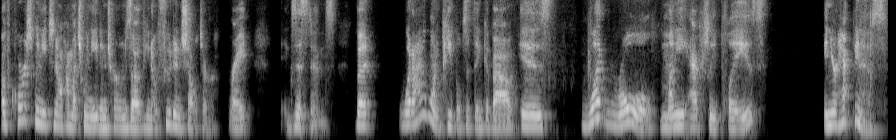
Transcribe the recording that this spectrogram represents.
of course, we need to know how much we need in terms of, you know, food and shelter, right? Existence. But what I want people to think about is what role money actually plays in your happiness.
